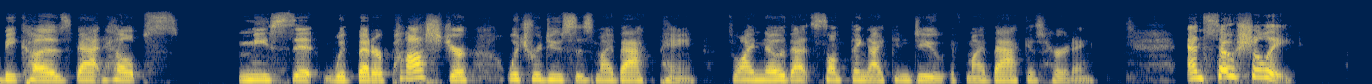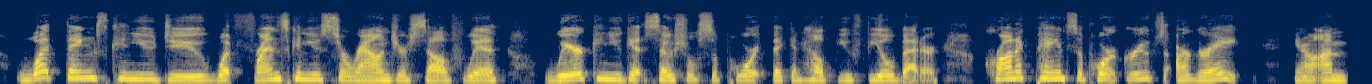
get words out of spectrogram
because that helps me sit with better posture, which reduces my back pain. So I know that's something I can do if my back is hurting. And socially, what things can you do? What friends can you surround yourself with? Where can you get social support that can help you feel better? Chronic pain support groups are great. You know, I'm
